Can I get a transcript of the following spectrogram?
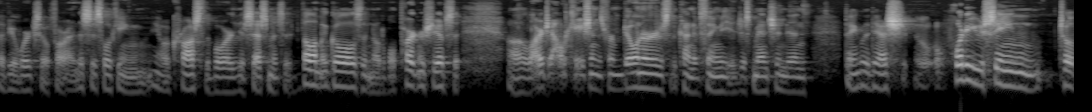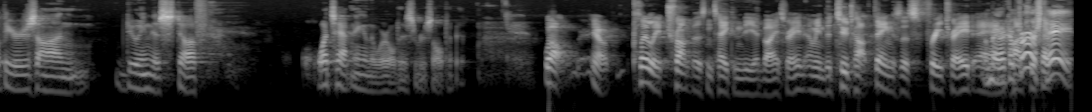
of your work so far? And this is looking you know, across the board, the assessments of development goals, the notable partnerships, uh, large allocations from donors, the kind of thing that you just mentioned in Bangladesh. What are you seeing topiers on doing this stuff? What's happening in the world as a result of it? Well, you know, clearly Trump hasn't taken the advice, right? I mean, the two top things is free trade and America first, hey,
